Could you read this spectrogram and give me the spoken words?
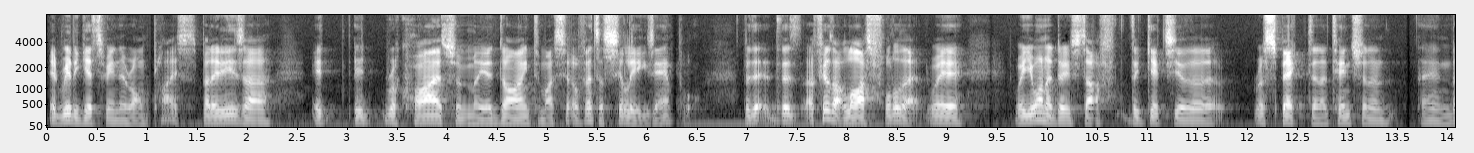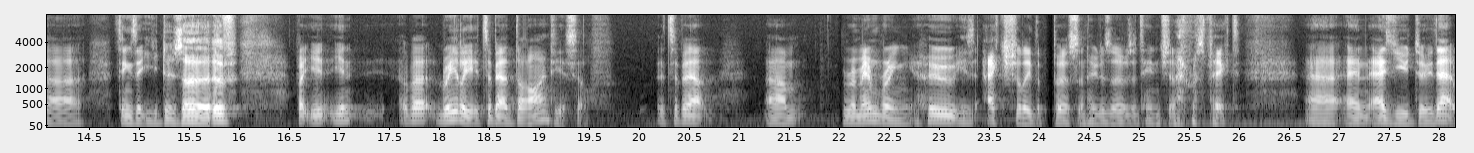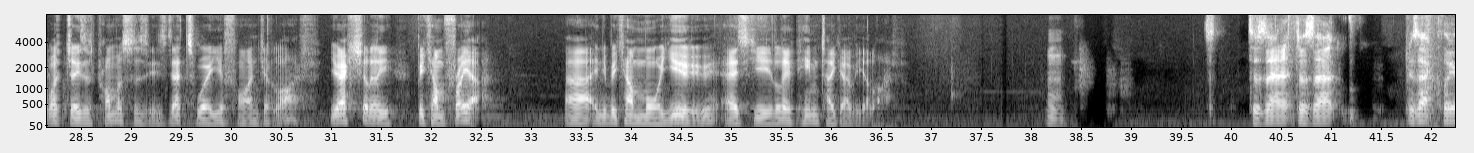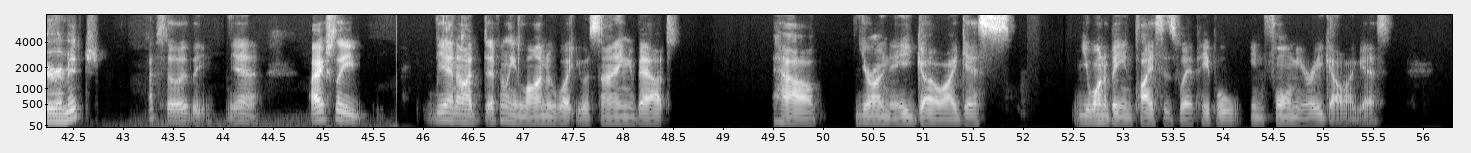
it really gets me in the wrong place. But it is a it it requires from me a dying to myself. That's a silly example, but I feel like life's full of that where where you want to do stuff that gets you the respect and attention and and uh, things that you deserve, but you, you but really it's about dying to yourself. It's about um, remembering who is actually the person who deserves attention and respect. Uh, and as you do that, what Jesus promises is that's where you find your life. You actually become freer uh, and you become more you as you let Him take over your life. Hmm. Does that, does that, is that clear image? Absolutely. Yeah. I actually, yeah, no, I definitely align with what you were saying about how your own ego, I guess, you want to be in places where people inform your ego, I guess.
